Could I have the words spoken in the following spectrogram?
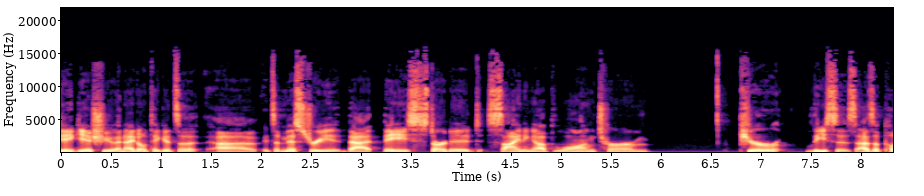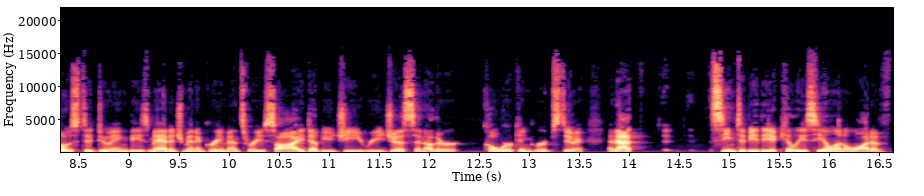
big issue, and I don't think it's a uh, it's a mystery that they started signing up long term pure leases as opposed to doing these management agreements where you saw IWG, Regus, and other co working groups doing. And that seemed to be the Achilles heel in a lot of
